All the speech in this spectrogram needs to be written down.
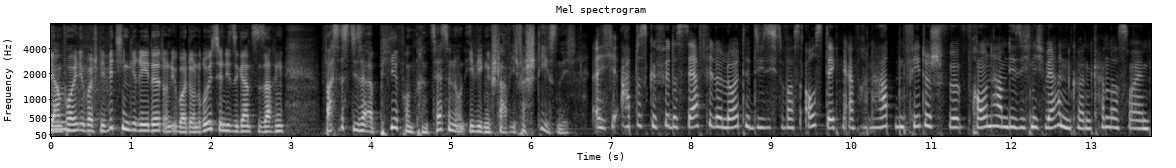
Wir haben vorhin über Schneewittchen geredet und über Dornröschen, diese ganzen Sachen. Was ist dieser Appeal von Prinzessinnen und ewigen Schlaf? Ich verstehe es nicht. Ich habe das Gefühl, dass sehr viele Leute, die sich sowas ausdenken, einfach einen harten Fetisch für Frauen haben, die sich nicht wehren können. Kann das sein?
